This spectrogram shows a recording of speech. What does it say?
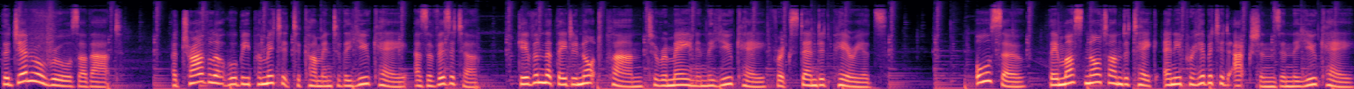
The general rules are that a traveller will be permitted to come into the UK as a visitor, given that they do not plan to remain in the UK for extended periods. Also, they must not undertake any prohibited actions in the UK,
